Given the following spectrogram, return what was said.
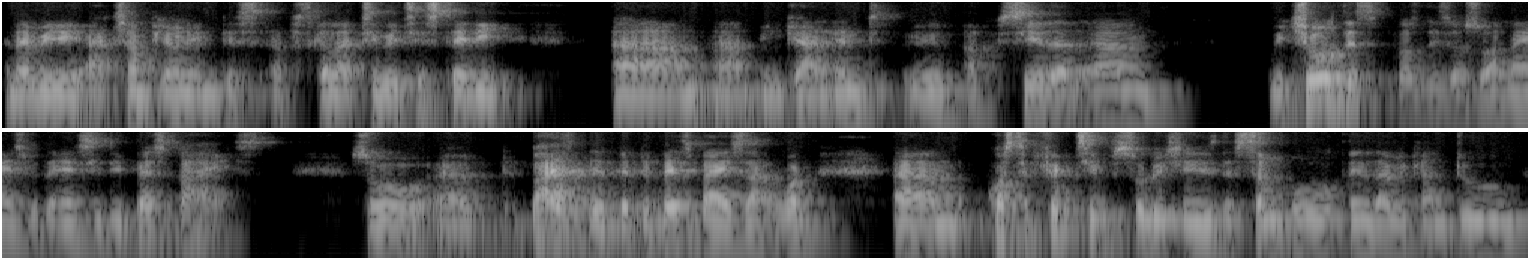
And we are championing this physical activity study um, um, in Ghana. And we see that um, we chose this because this also aligns with the NCD best buys. So uh, the, buys, the, the best buys are what um, cost-effective solutions, the simple things that we can do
